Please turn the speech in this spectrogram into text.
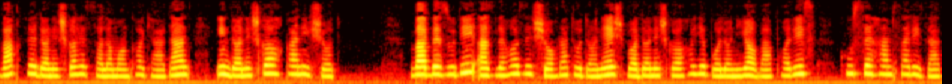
وقف دانشگاه سالامانکا کردند. این دانشگاه غنی شد و به زودی از لحاظ شهرت و دانش با دانشگاه های بولونیا و پاریس کوس همسری زد.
